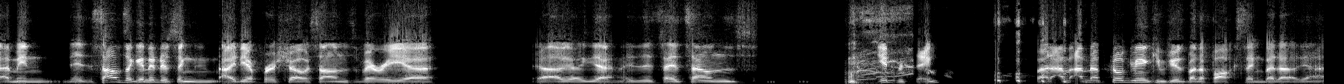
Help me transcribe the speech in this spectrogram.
I mean, it sounds like an interesting idea for a show. It sounds very, uh, uh yeah, it, it, it sounds interesting. but I'm, I'm I'm still getting confused by the Fox thing. But uh, yeah,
